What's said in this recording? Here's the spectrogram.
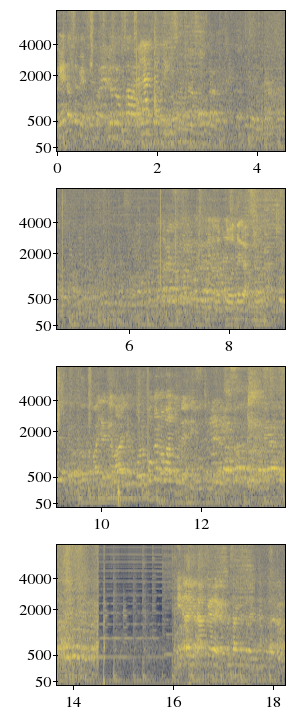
¿Quién no se ve? Yo no lo sabe. Por lo cái này, cái này, cái này.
